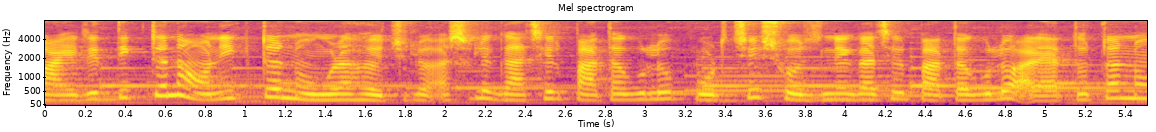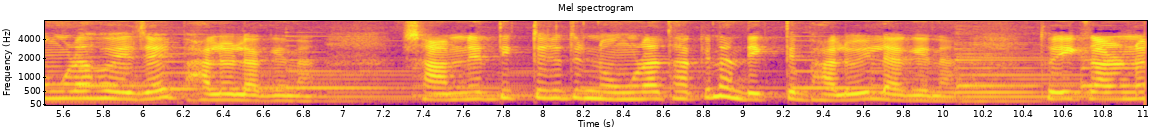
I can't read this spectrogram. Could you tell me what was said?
বাইরের দিকটা না অনেকটা নোংরা হয়েছিল। আসলে গাছের পাতাগুলো পড়ছে, সজনে গাছের পাতাগুলো আর এতটা নোংরা হয়ে যায়, ভালো লাগে না। সামনের দিকটা যদি নোংরা থাকে না, দেখতে ভালোই লাগে না। তো এই কারণে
